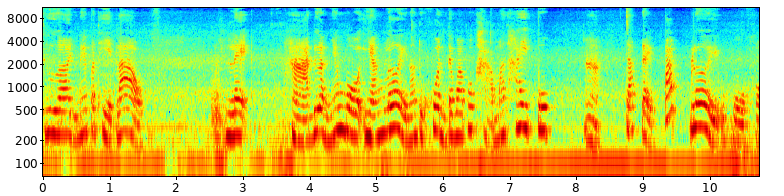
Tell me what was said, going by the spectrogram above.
เทืออยู่ในประเทศลาวและหาเดือนยังโบอิหยังเลยนะทุกคนแต่ว่าพอขามาไทยปุ๊บอะจับได้ปั๊บ เลยโอ้โหขอ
